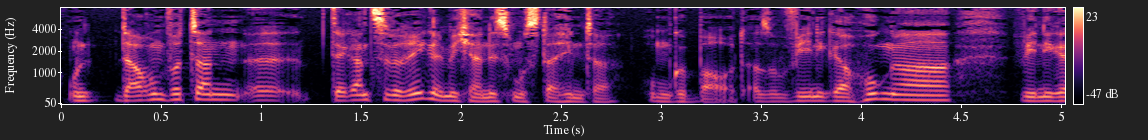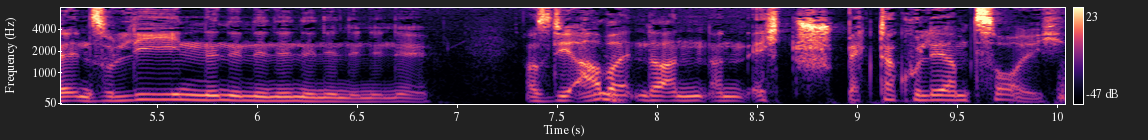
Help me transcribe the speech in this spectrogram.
Und darum wird dann äh, der ganze Regelmechanismus dahinter umgebaut. Also weniger Hunger, weniger Insulin, nee, nee, nee, nee, nee, nee, nee. Also die arbeiten da an, an echt spektakulärem Zeug.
